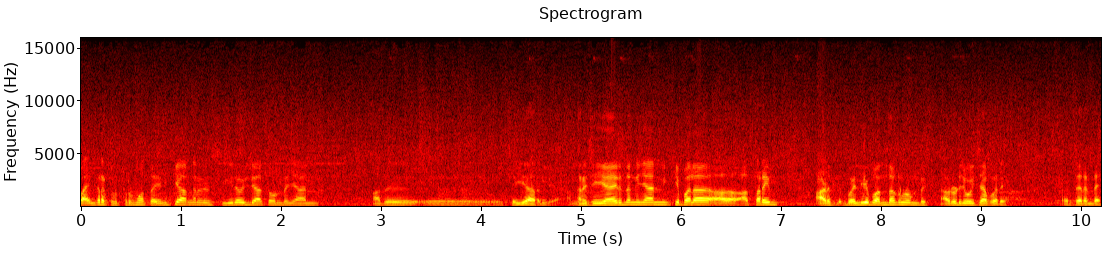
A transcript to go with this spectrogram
ഭയങ്കര കൃത്രിമത്വം. എനിക്ക് അങ്ങനെ ഒരു ശീലമില്ലാത്തതുകൊണ്ട് ഞാൻ അത് ചെയ്യാറില്ല. അങ്ങനെ ചെയ്യായിരുന്നെങ്കിൽ ഞാൻ എനിക്ക് പല അത്രയും അടുത്ത് വലിയ ബന്ധങ്ങളുണ്ട്. അവരോട് ചോദിച്ചാൽ പോരെ? അവർ തരണ്ടേ?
